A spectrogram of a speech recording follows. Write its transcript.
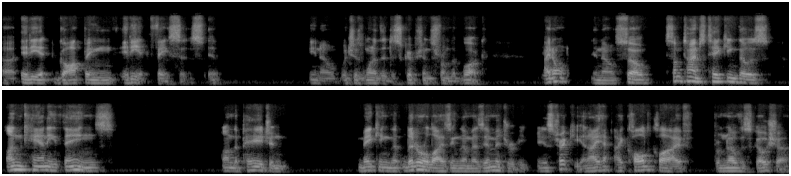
uh, idiot gawping idiot faces? It, you know, which is one of the descriptions from the book. Yeah. I don't, you know, so sometimes taking those uncanny things on the page and making the literalizing them as imagery is tricky. And I I called Clive from Nova Scotia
